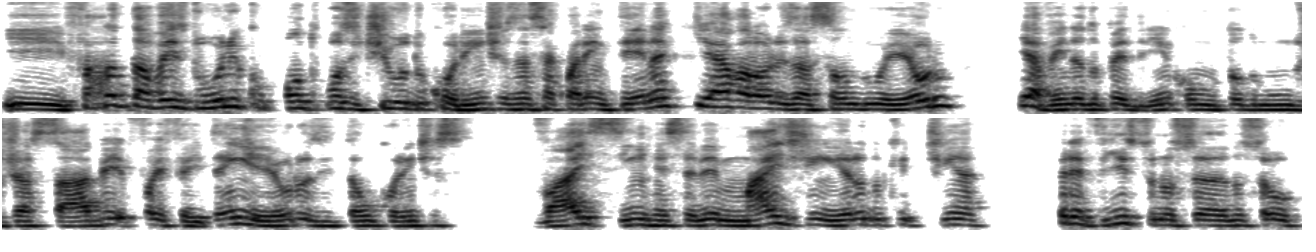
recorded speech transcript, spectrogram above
E fala talvez do único ponto positivo do Corinthians nessa quarentena, que é a valorização do euro. E a venda do Pedrinho, como todo mundo já sabe, foi feita em euros. Então o Corinthians vai sim receber mais dinheiro do que tinha previsto no seu, no seu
